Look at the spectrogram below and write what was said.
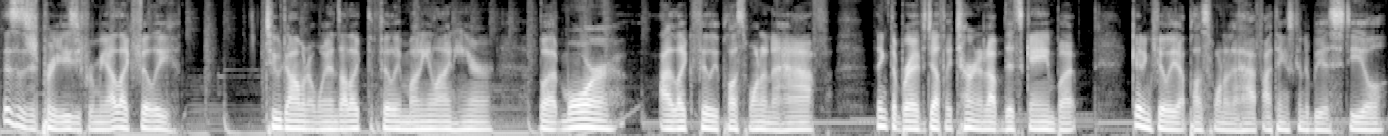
this is just pretty easy for me. I like Philly two dominant wins. I like the Philly money line here, but more, I like Philly plus one and a half. I think the Braves definitely turn it up this game, but getting Philly at plus one and a half, I think is going to be a steal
